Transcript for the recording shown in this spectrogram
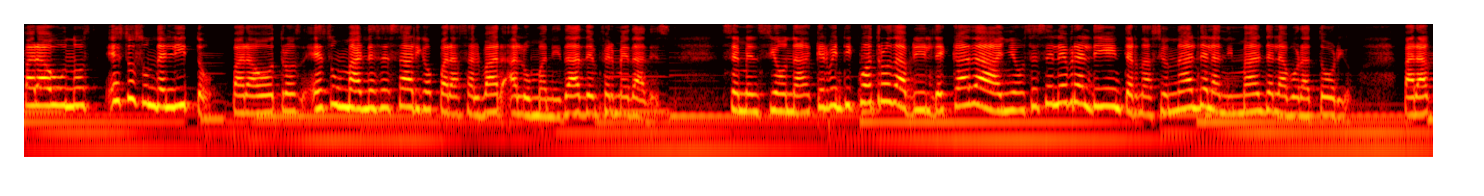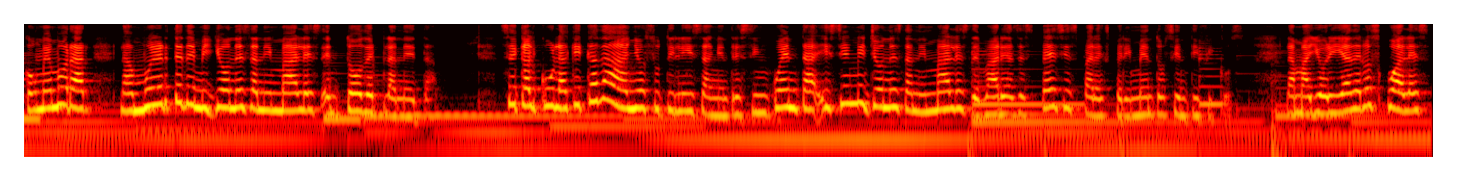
Para unos esto es un delito, para otros es un mal necesario para salvar a la humanidad de enfermedades. Se menciona que el 24 de abril de cada año se celebra el Día Internacional del Animal de Laboratorio, para conmemorar la muerte de millones de animales en todo el planeta. Se calcula que cada año se utilizan entre 50 y 100 millones de animales de varias especies para experimentos científicos, la mayoría de los cuales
